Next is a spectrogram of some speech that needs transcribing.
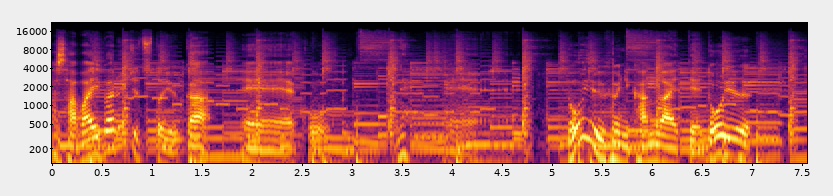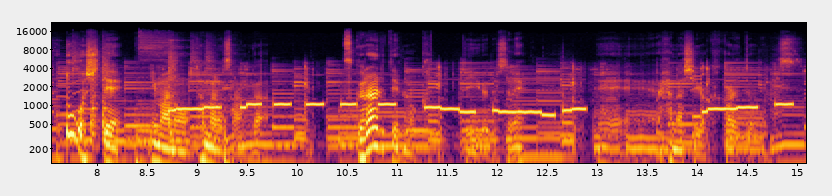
あ、サバイバル術というか、えこうね、えどういうふうに考えてどういうことをして今の田村さんが作られているのかっていうですねえ話が書かれております。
